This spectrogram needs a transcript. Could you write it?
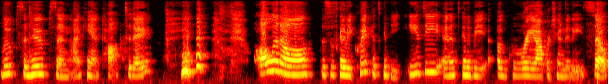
loops and hoops, and I can't talk today. all in all, this is going to be quick. It's going to be easy, and it's going to be a great opportunity. So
